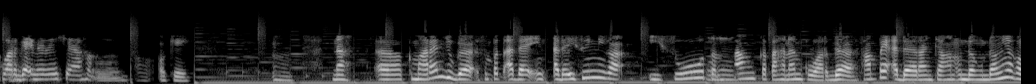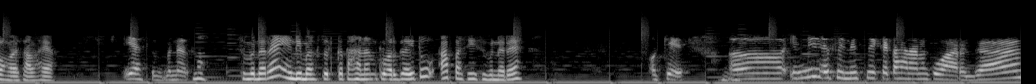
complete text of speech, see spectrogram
Keluarga Indonesia. Hmm. Oh, Oke. Okay. Hmm. Nah uh, kemarin juga sempat ada ada isu ini kak, isu hmm. tentang ketahanan keluarga sampai ada rancangan undang-undangnya kalau nggak salah ya. Iya sebenarnya. Nah sebenarnya yang dimaksud ketahanan keluarga itu apa sih sebenarnya? Oke, okay. hmm. uh, ini definisi ketahanan keluarga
